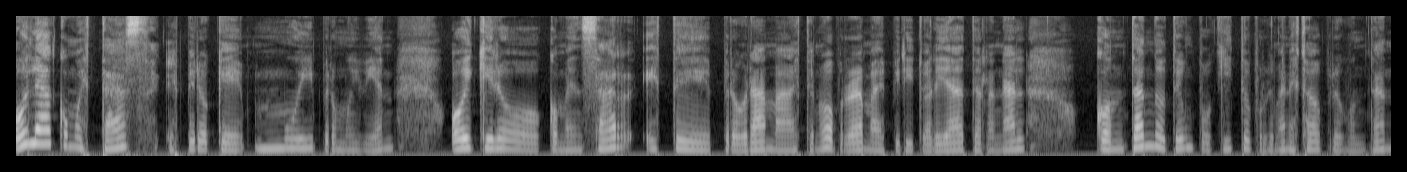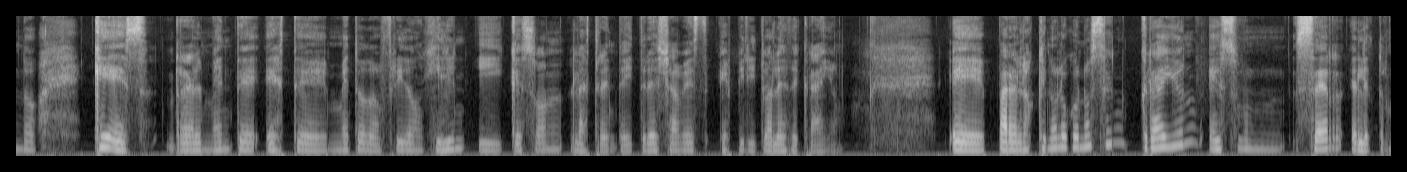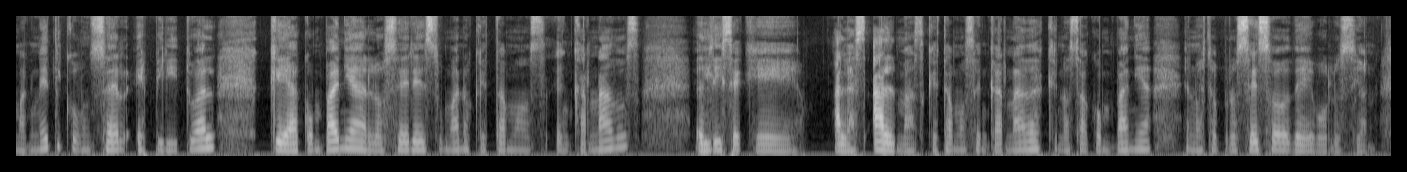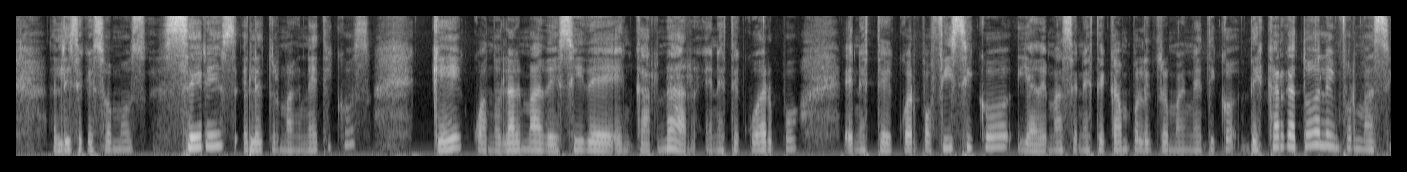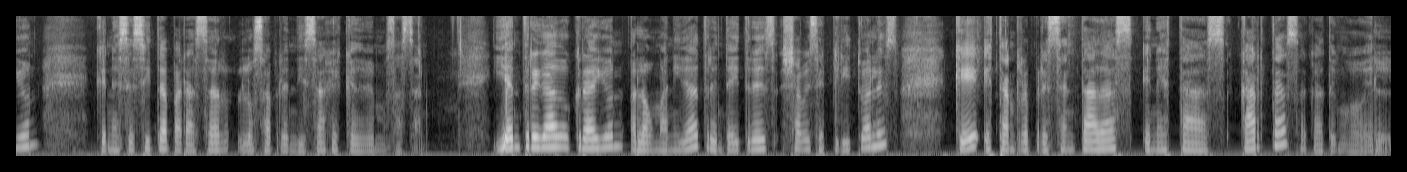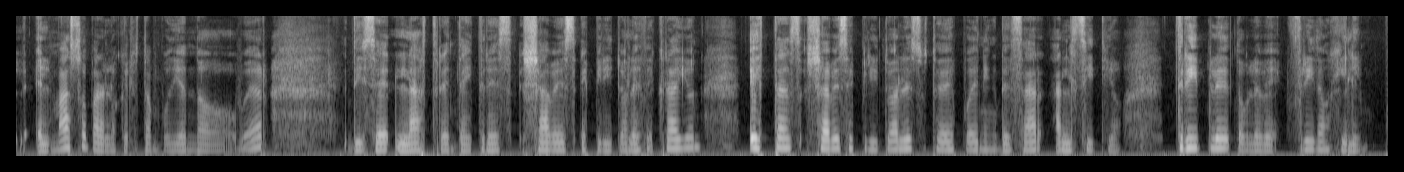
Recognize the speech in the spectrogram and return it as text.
Hola, ¿cómo estás? Espero que muy, pero muy bien. Hoy quiero comenzar este programa, este nuevo programa de espiritualidad terrenal, contándote un poquito, porque me han estado preguntando qué es realmente este método Freedom Healing y qué son las 33 llaves espirituales de Crayon. Eh, para los que no lo conocen, Crayon es un ser electromagnético, un ser espiritual que acompaña a los seres humanos que estamos encarnados. Él dice que a las almas que estamos encarnadas, que nos acompaña en nuestro proceso de evolución. Él dice que somos seres electromagnéticos que cuando el alma decide encarnar en este cuerpo, en este cuerpo físico y además en este campo electromagnético, descarga toda la información que necesita para hacer los aprendizajes que debemos hacer. Y ha entregado Crayon a la humanidad 33 llaves espirituales que están representadas en estas cartas. Acá tengo el, el mazo para los que lo están pudiendo ver dice las 33 llaves espirituales de Crayon. Estas llaves espirituales ustedes pueden ingresar al sitio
